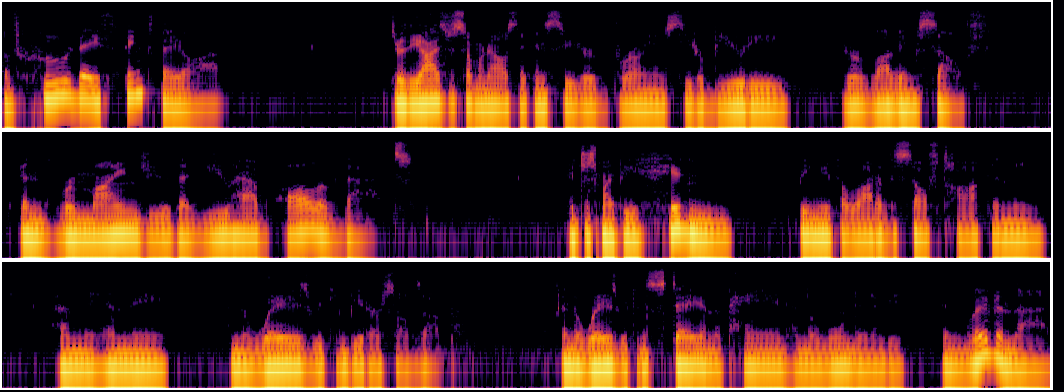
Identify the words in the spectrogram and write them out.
of who they think they are, through the eyes of someone else, they can see your brilliance, see your beauty, your loving self and remind you that you have all of that. It just might be hidden beneath a lot of the self-talk and the and the and the and the ways we can beat ourselves up and the ways we can stay in the pain and the wounding and be and live in that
